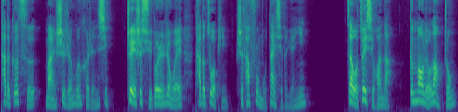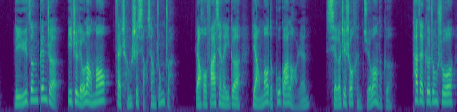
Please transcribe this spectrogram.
他的歌词满是人文和人性，这也是许多人认为他的作品是他父母代写的原因。在我最喜欢的《跟猫流浪》中。”李渔曾跟着一只流浪猫在城市小巷中转，然后发现了一个养猫的孤寡老人，写了这首很绝望的歌。他在歌中说：“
